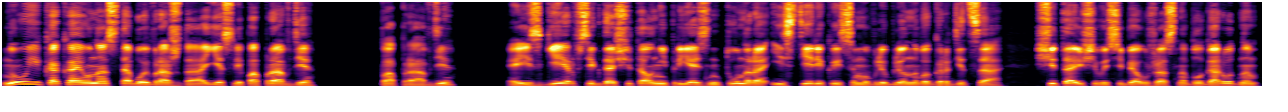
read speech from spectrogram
Ну и какая у нас с тобой вражда, если по правде?» «По правде?» Эйсгейр всегда считал неприязнь Тунера истерикой самовлюбленного гордеца, считающего себя ужасно благородным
